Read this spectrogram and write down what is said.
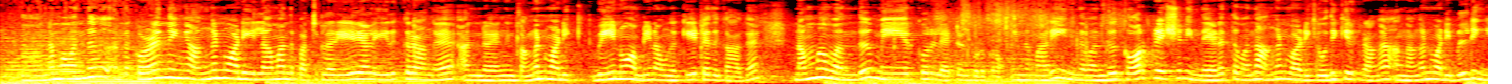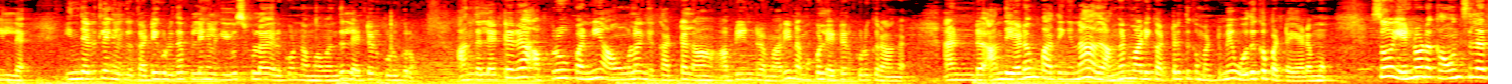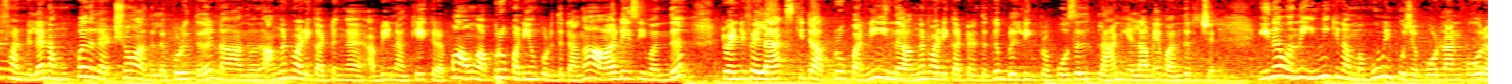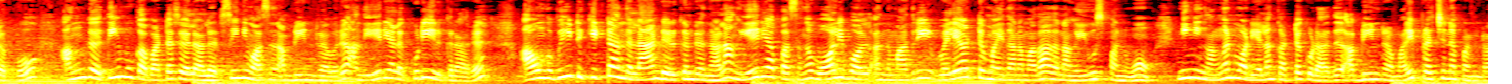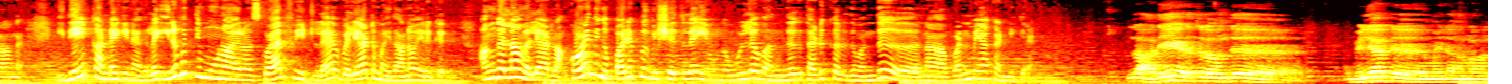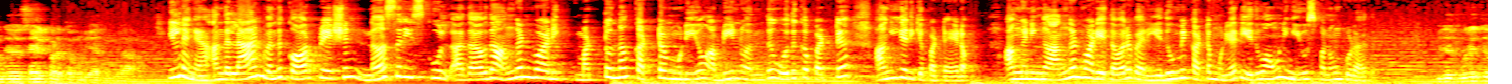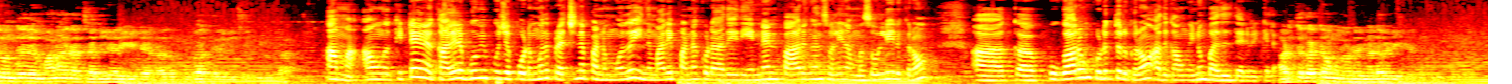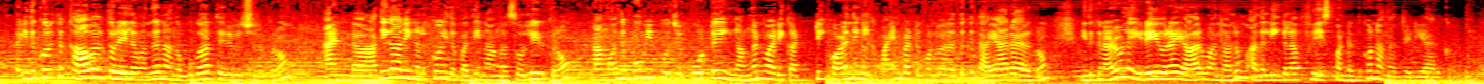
நம்ம வந்து அந்த குழந்தைங்க அங்கன்வாடி இல்லாமல் அந்த பர்டிகுலர் ஏரியாவில் இருக்கிறாங்க. அந்த எங்களுக்கு அங்கன்வாடி வேணும் அப்படின்னு அவங்க கேட்டதுக்காக நம்ம வந்து மேயருக்கு ஒரு லெட்டர் கொடுக்குறோம். இந்த மாதிரி இந்த வந்து கார்ப்பரேஷன் இந்த இடத்த வந்து அங்கன்வாடிக்கு ஒதுக்கி இருக்கிறாங்க அங்கே அங்கன்வாடி பில்டிங் இல்லை. இந்த இடத்துல எங்களுக்கு கட்டி கொடுத்தா பிள்ளைங்களுக்கு யூஸ்ஃபுல்லாக இருக்கும். நம்ம வந்து லெட்டர் கொடுக்குறோம். அந்த லெட்டரை அப்ரூவ் பண்ணி அவங்களும் இங்கே கட்டலாம் அப்படின்ற மாதிரி நமக்கும் லெட்டர் கொடுக்குறாங்க. அண்ட் அந்த இடம் பார்த்தீங்கன்னா அது அங்கன்வாடி கட்டுறதுக்கு மட்டுமே ஒதுக்கப்பட்ட இடமும். ஸோ என்னோட கவுன்சிலர் ஃபண்டில் நான் முப்பது லட்சம் அதில் கொடுத்து நான் அந்த அங்கன்வாடி கட்டுங்க அப்படின்னு நான் கேட்குறப்போ அவங்க அப்ரூவ் பண்ணியும் கொடுத்துட்டாங்க. ஆர்டிசி வந்து டுவெண்ட்டி ஃபைவ் லேக்ஸ் கிட்ட அப்ரூவ் பண்ணி இந்த அங்கன்வாடி கட்டுறதுக்கு பில்டிங் ப்ரொப்போசல் பிளான் எல்லாமே வந்துருச்சு. இதை வந்து இன்னைக்கு நம்ம பூமி பூஜை போடலான்னு போகிறப்போ அங்கே திமுக வட்ட செயலாளர் சீனிவாசன் அப்படின்றவர் அந்த ஏரியாவில் குடியிருக்கிறாரு. அவங்க வீட்டுக்கிட்ட அந்த லேண்ட் இருக்குன்றதுனால அங்கே ஏரியா பசங்க வாலிபால் அந்த மாதிரி விளையாட்டு மைதானமாக தான் அதை நாங்கள் யூஸ் பண்ணுவோம். நீங்கள் இங்கே அங்கன்வாடியெல்லாம் கட்டக்கூடாது அப்படின்ற மாதிரி பிரச்சனை பண்ணுறாங்க இதே கண்ணகி நகரில் இருபத்தி மூணாயிரம் ஸ்கொயர் ஃபீட்டில் விளையாட்டு மைதானம் இருக்குது அங்கெல்லாம் விளையாடலாம். குழந்தைங்க படிப்பு விஷயத்தில் இவங்க உள்ளே வந்து தடுக்கிறது வந்து நான் வன்மையாக கண்டிக்கிறேன். இல்லை அதே இடத்துல வந்து விளையாட்டு மைதானமாக வந்து செயல்படுத்த முடியாதுங்களா? இல்லைங்க அந்த லேண்ட் வந்து கார்ப்பரேஷன் நர்சரி ஸ்கூல் அதாவது அங்கன்வாடி மட்டும்தான் கட்ட முடியும் அப்படின்னு வந்து ஒதுக்கப்பட்டு அங்கீகரிக்கப்பட்ட இடம். அங்கே நீங்கள் அங்கன்வாடியை தவிர வேறு எதுவுமே கட்ட முடியாது எதுவாகவும் நீங்கள் யூஸ் பண்ணவும் கூடாது. இது குறித்து வந்து மாநகராட்சி அதிகாரிகிட்ட ஏதாவது புகார் தெரிவிச்சிருக்கீங்களா? ஆமாம் அவங்க கிட்ட காலையில் பூமி பூஜை போடும்போது பிரச்சனை பண்ணும்போது இந்த மாதிரி பண்ணக்கூடாது இது என்னன்னு பாருங்கன்னு சொல்லி நம்ம சொல்லியிருக்கிறோம். க- புகாரும் கொடுத்துருக்குறோம். அதுக்கு அவங்க இன்னும் பதில் தெரிவிக்கல. அடுத்த கட்டம் உங்களுடைய நடவடிக்கை? இது குறித்து காவல்துறையில் வந்து நாங்கள் புகார் தெரிவிச்சிருக்கிறோம். அண்ட் அதிகாரிகளுக்கும் இதை பற்றி நாங்கள் சொல்லியிருக்கிறோம். நாங்கள் வந்து பூமி பூஜை போட்டு இங்கே அங்கன்வாடி கட்டி குழந்தைங்களுக்கு பயன்பாட்டு கொண்டு வரதுக்கு தயாராக இருக்கிறோம். இதுக்கு நடுவில் இடையூறாக யார் வந்தாலும் அதை லீகலாக ஃபேஸ் பண்ணுறதுக்கும் நாங்கள் ரெடியாக இருக்கிறோம்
